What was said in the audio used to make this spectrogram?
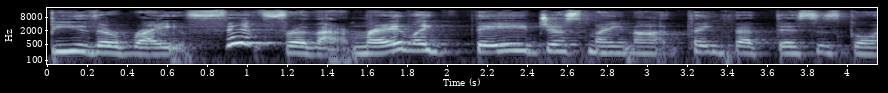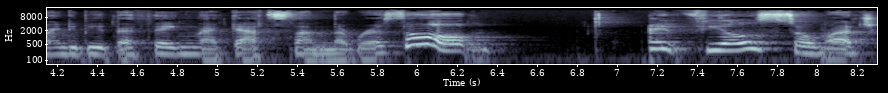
be the right fit for them, right? Like they just might not think that this is going to be the thing that gets them the result. It feels so much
